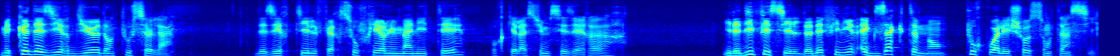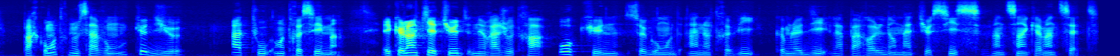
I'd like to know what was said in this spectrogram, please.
Mais que désire Dieu dans tout cela? Désire-t-il faire souffrir l'humanité pour qu'elle assume ses erreurs? Il est difficile de définir exactement pourquoi les choses sont ainsi. Par contre, nous savons que Dieu a tout entre ses mains et que l'inquiétude ne rajoutera aucune seconde à notre vie, comme le dit la parole dans Matthieu 6, 25 à 27.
